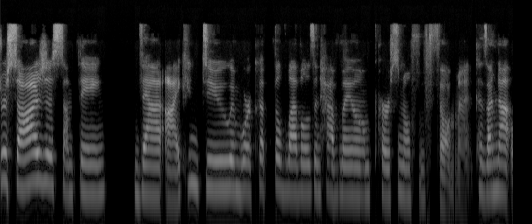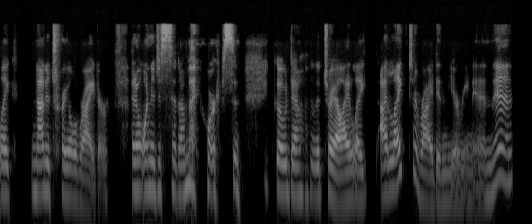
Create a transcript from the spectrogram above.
dressage is something that I can do and work up the levels and have my own personal fulfillment because I'm not like not a trail rider. I don't want to just sit on my horse and go down the trail. I like I like to ride in the arena. And then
